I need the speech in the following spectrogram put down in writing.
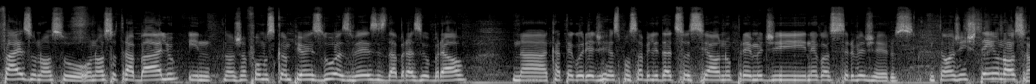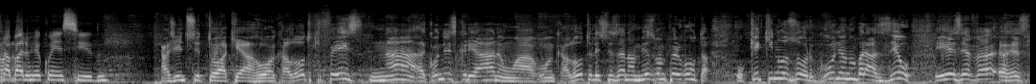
faz o nosso, o nosso trabalho e nós já fomos campeões duas vezes da Brasil Brau na categoria de responsabilidade social no prêmio de negócios cervejeiros. Então a gente tem o nosso trabalho reconhecido. A gente citou aqui a Juan Caloto, que fez na. Quando eles criaram a Juan Caloto, eles fizeram a mesma pergunta: o que, que nos orgulha no Brasil? E reserva- res-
